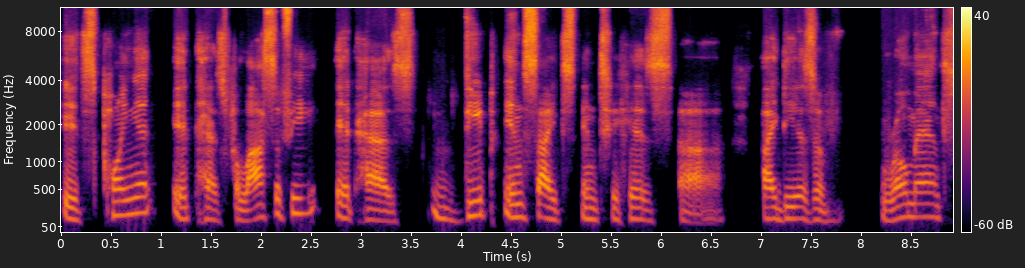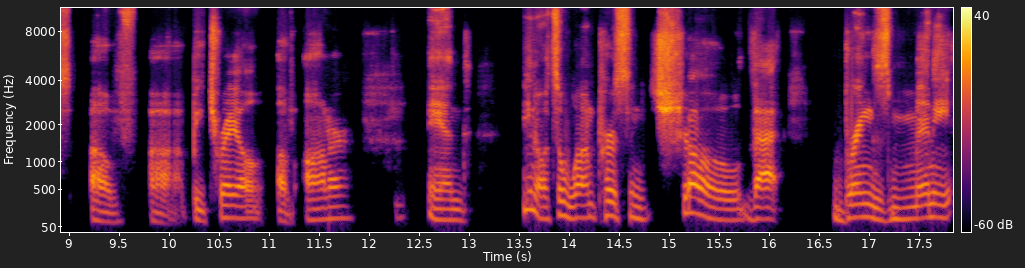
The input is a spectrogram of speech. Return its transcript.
it's poignant it has philosophy it has deep insights into his uh ideas of romance of uh betrayal of honor and you know it's a one person show that brings many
